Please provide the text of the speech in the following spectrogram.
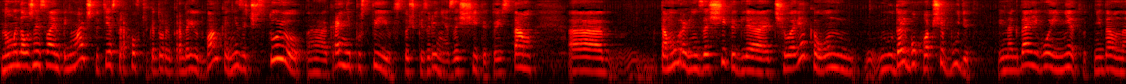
Но мы должны с вами понимать, что те страховки, которые продают банк, они зачастую э, крайне пустые с точки зрения защиты. То есть там, э, там уровень защиты для человека, он, ну дай бог, вообще будет. Иногда его и нет. Вот недавно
